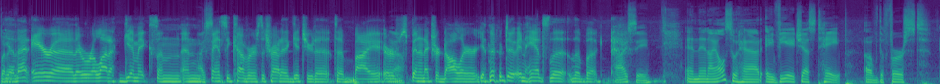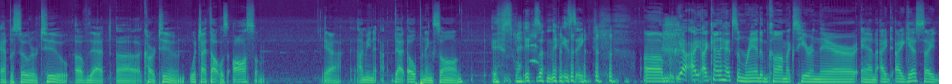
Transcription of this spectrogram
But yeah, I, that era, there were a lot of gimmicks and, I and see. fancy covers to try to get you to, to buy or Yeah. spend an extra dollar, you know, to enhance the, the book. I see. And then I also had a VHS tape of the first episode or two of that uh, cartoon, which I thought was awesome. Yeah, I mean that opening song is is amazing. um, yeah, I, I kind of had some random comics here and there, and I, I guess I.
